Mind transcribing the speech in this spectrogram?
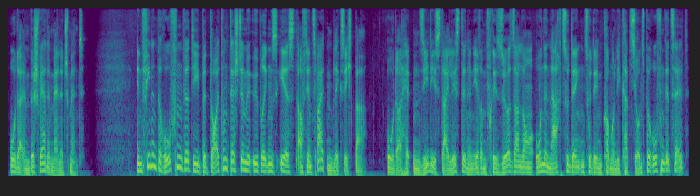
oder im Beschwerdemanagement. In vielen Berufen wird die Bedeutung der Stimme übrigens erst auf den zweiten Blick sichtbar. Oder hätten Sie die Stylistin in Ihrem Friseursalon ohne nachzudenken zu den Kommunikationsberufen gezählt?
